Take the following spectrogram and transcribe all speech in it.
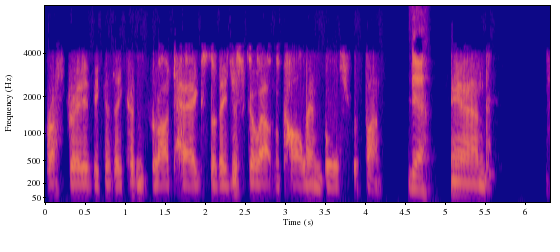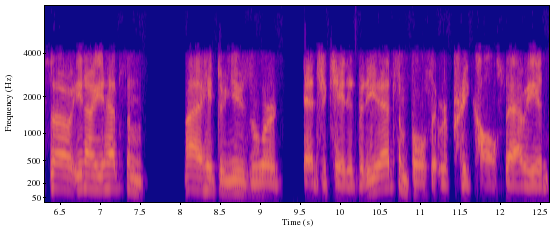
frustrated because they couldn't draw tags. So they just go out and call in bulls for fun. Yeah. And so, you know, you had some, I hate to use the word educated, but you had some bulls that were pretty call savvy. And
